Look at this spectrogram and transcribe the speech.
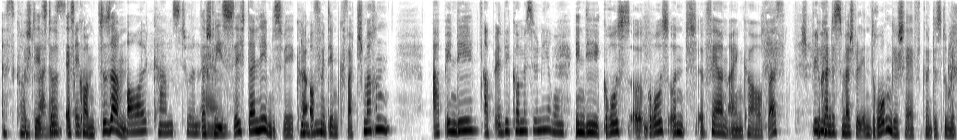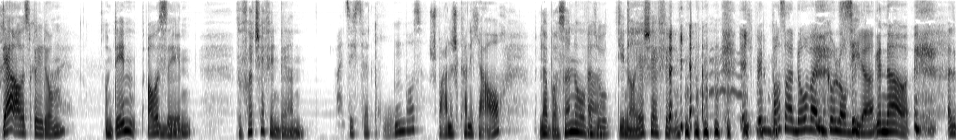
Es kommt Verstehst alles. du? Es It kommt zusammen. All comes to an Da end. schließt sich dein Lebensweg. Hör Mhm. auf mit dem Quatsch machen. Ab in die Ab in die Kommissionierung. in die Groß-, Groß und Ferneinkauf, was? Spiel- Du könntest zum Beispiel im Drogengeschäft, könntest du mit der Ausbildung und dem Aussehen Mhm. sofort Chefin werden. Meinst du, ich werde Drogenboss? Spanisch kann ich ja auch. La Bossa Nova, Also- die neue Chefin. Ich bin Bossa Nova in Sie, Kolumbia. genau. Also,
